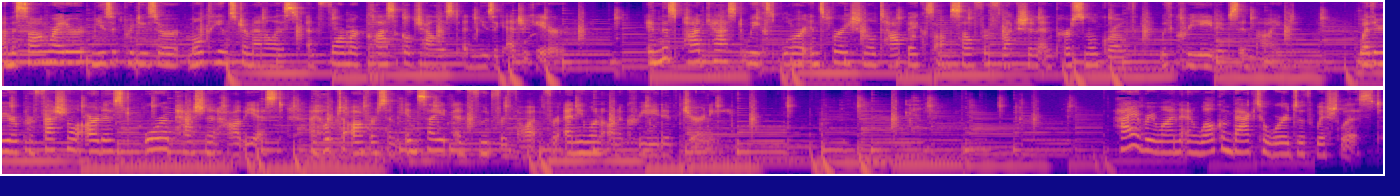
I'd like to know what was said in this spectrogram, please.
I'm a songwriter, music producer, multi instrumentalist, and former classical cellist and music educator. In this podcast, we explore inspirational topics on self reflection and personal growth with creatives in mind. Whether you're a professional artist or a passionate hobbyist, I hope to offer some insight and food for thought for anyone on a creative journey. Hi, everyone, and welcome back to Words with Wishlist.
